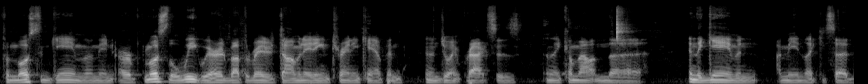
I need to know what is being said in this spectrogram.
for most of the game, I mean, or for most of the week, we heard about the Raiders dominating in training camp and, and joint practices, and they come out in the in the game, and I mean, like you said,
